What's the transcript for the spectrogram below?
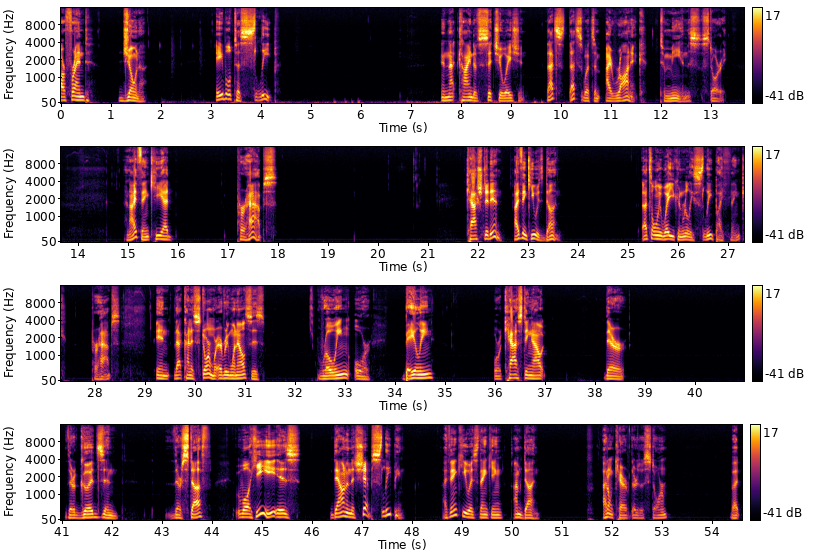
our friend Jonah able to sleep in that kind of situation? That's that's what's ironic to me in this story. And I think he had perhaps cashed it in. I think he was done. That's the only way you can really sleep, I think, perhaps, in that kind of storm where everyone else is rowing or bailing or casting out their their goods and their stuff. Well, he is down in the ship sleeping. I think he was thinking, I'm done. I don't care if there's a storm. But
